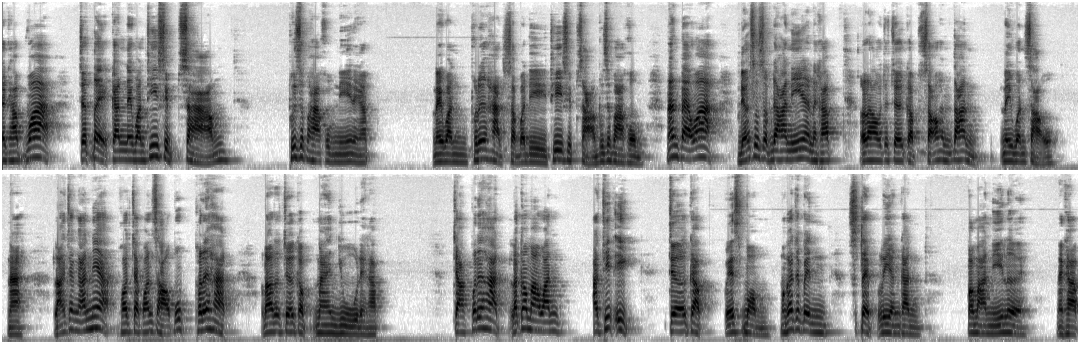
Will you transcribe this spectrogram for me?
นะครับว่าจะเตะกันในวันที่ 13 พฤษภาคมนี้นะครับ ในวันพฤหัสบดีที่ 13 พฤษภาคม นั่นแปลว่าเดี๋ยวสุดสัปดาห์นี้นะครับ เราจะเจอกับเซาท์ฮมป์ตันในวันเสาร์นะหลังจากนั้นเนี่ยพอจากวันเสาร์ปุ๊บพฤหัสเราจะเจอกับแมนยูนะครับ จากพฤหัสแล้วก็มาวันอาทิตย์อีกเจอกับเวสต์บอมมันก็จะเป็นสเต็ปเรียงกัน ประมาณนี้เลยนะครับ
